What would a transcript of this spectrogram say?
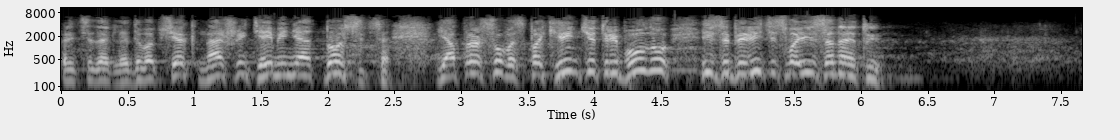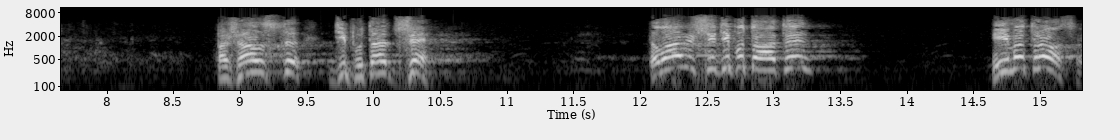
Председатель, это вообще к нашей теме не относится. Я прошу вас, покиньте трибуну и заберите свои сонеты. Пожалуйста, депутат Ж. Товарищи депутаты и матросы,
